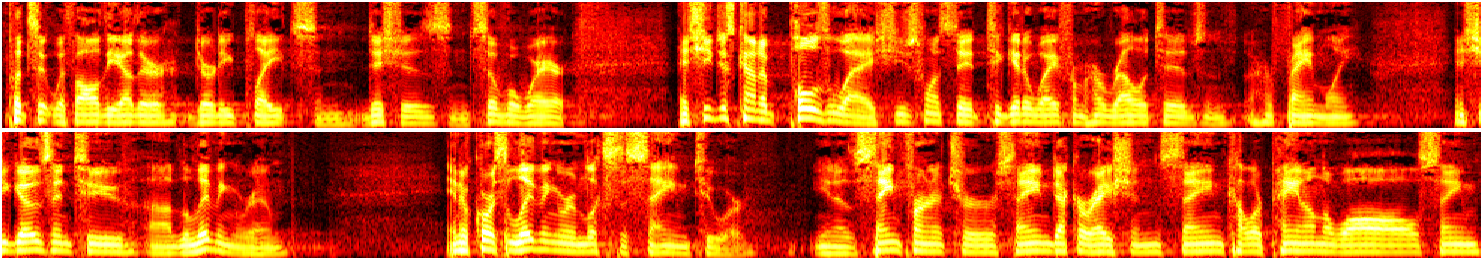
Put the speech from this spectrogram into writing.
puts it with all the other dirty plates and dishes and silverware. And she just kind of pulls away. She just wants to, to get away from her relatives and her family. And she goes into uh, the living room. And of course, the living room looks the same to her. You know, the same furniture, same decorations, same color paint on the walls, same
